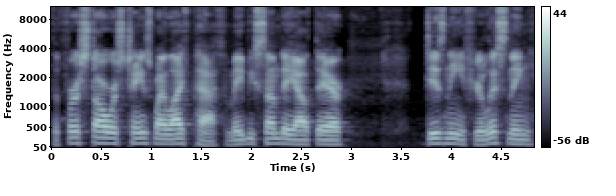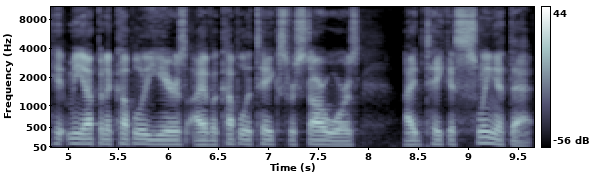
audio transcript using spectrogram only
The first Star Wars changed my life path. Maybe someday out there Disney, if you're listening, hit me up in a couple of years. I have a couple of takes for Star Wars. I'd take a swing at that.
